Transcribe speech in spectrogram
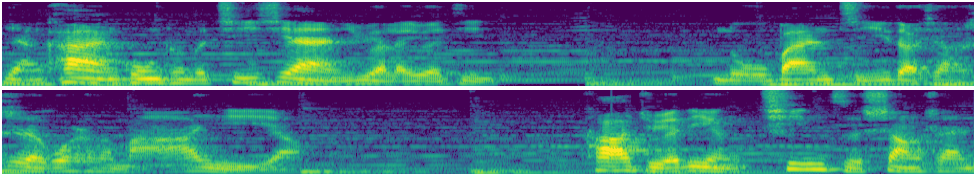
眼看工程的期限越来越近，鲁班急得像热锅上的蚂蚁一样。他决定亲自上山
